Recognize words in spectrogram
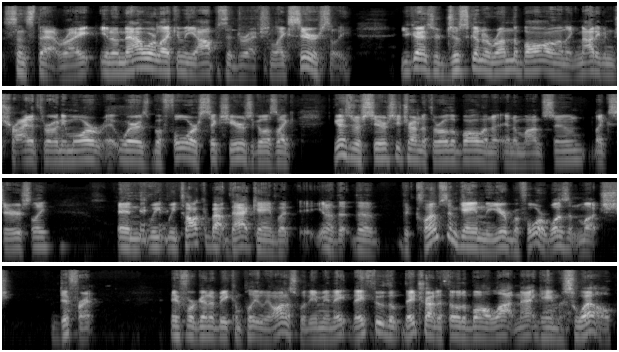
since that, right? You know, now we're like in the opposite direction. Like seriously, you guys are just going to run the ball and like not even try to throw anymore. Whereas before, six years ago, it's like you guys are seriously trying to throw the ball in a, in a monsoon. Like seriously, and we we talk about that game, but you know the the the Clemson game the year before wasn't much different. If we're going to be completely honest with you, I mean they they threw the they tried to throw the ball a lot in that game as well.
